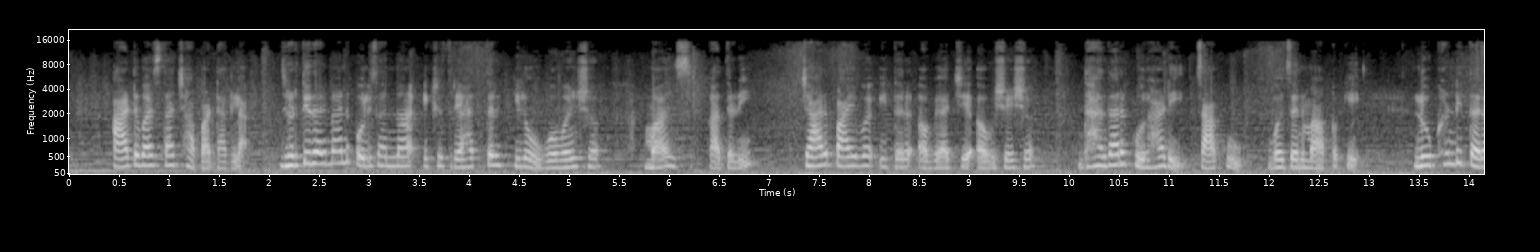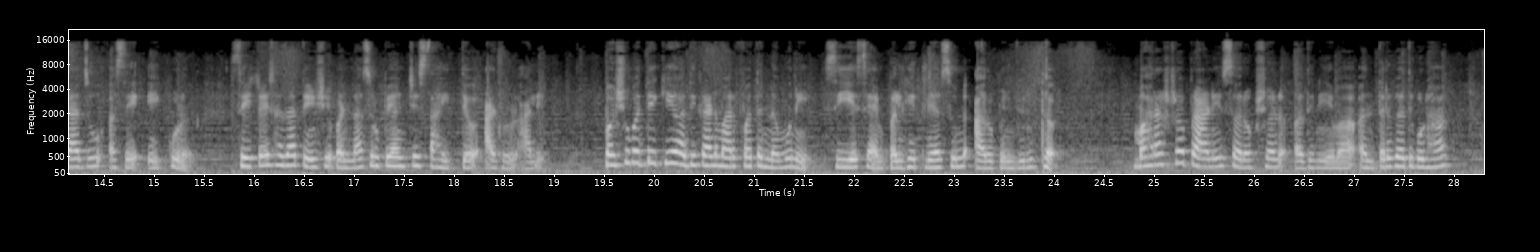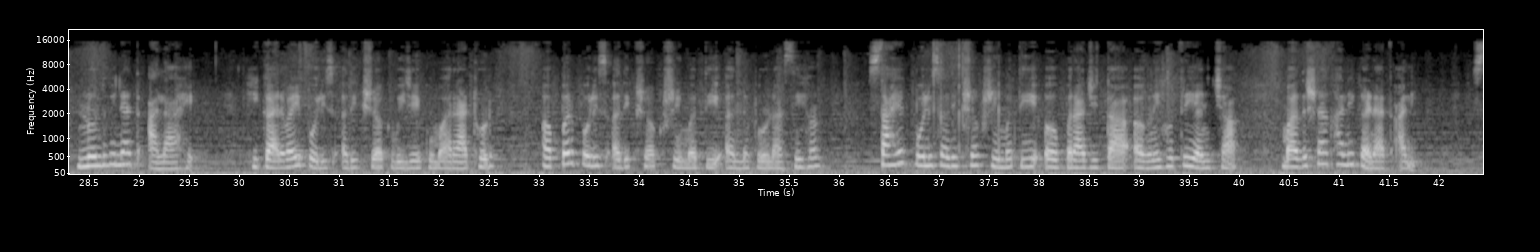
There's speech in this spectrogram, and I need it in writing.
आठ वाजता छापा टाकला. झडतीदरम्यान पोलिसांना एकशे त्र्याहत्तर किलो वंश मांस कातडी चार पाय व इतर अवयाचे अवशेष धारदार कुऱ्हाडी चाकू वजन मापके लोखंडी तराजू असे एकूण सेहेचाळीस हजार तीनशे पन्नास रुपयांचे साहित्य आढळून आले. पशुवैद्यकीय अधिकाऱ्यांमार्फत नमुने सी ए सॅम्पल घेतले असून आरोपींविरुद्ध महाराष्ट्र प्राणी संरक्षण अधिनियमाअंतर्गत गुन्हा नोंदविण्यात आला आहे. ही कारवाई पोलीस अधीक्षक विजयकुमार राठोड अपर पोलीस अधीक्षक श्रीमती अन्नपूर्णा सिंह सहाय्यक पोलीस अधीक्षक श्रीमती अपराजिता अग्निहोत्री यांच्या मार्गदर्शनाखाली करण्यात आली.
